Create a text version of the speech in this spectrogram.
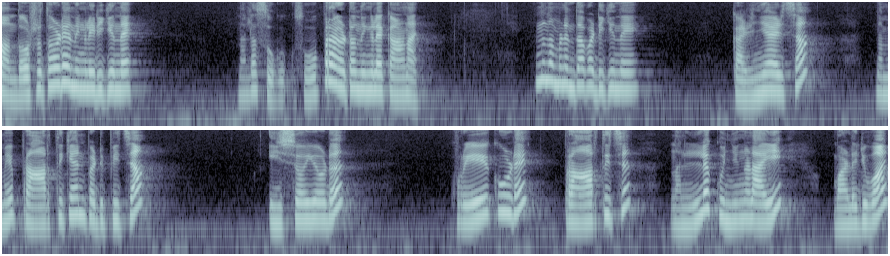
സന്തോഷത്തോടെയാണ് നിങ്ങളിരിക്കുന്നത് നല്ല സുഖ സൂപ്പറാകട്ടോ നിങ്ങളെ കാണാൻ. ഇന്ന് നമ്മൾ എന്താ പഠിക്കുന്നേ? കഴിഞ്ഞ ആഴ്ച നമ്മെ പ്രാർത്ഥിക്കാൻ പഠിപ്പിച്ച ഈശോയോട് കുറേ കൂടെ പ്രാർത്ഥിച്ച് നല്ല കുഞ്ഞുങ്ങളായി വളരുവാൻ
